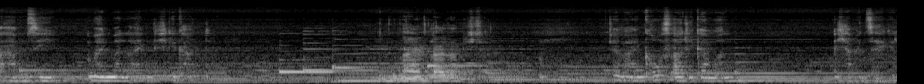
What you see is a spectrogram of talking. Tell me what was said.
Haben Sie meinen Mann eigentlich gekannt? Nein, leider nicht. Er war ein großartiger Mann. Ich habe ihn sehr geliebt.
